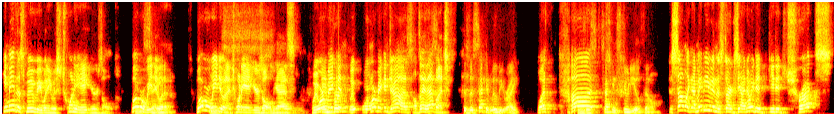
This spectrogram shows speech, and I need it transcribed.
He made this movie when he was 28 years old. What were we doing? At, what were we Insane. doing at 28 years old, guys? We weren't And for- making we, we weren't making Jaws. I'll tell you that much. It's the second movie, right? What? Uh, second studio film. something like that. Maybe even the start. See, I know he did. He did trucks.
